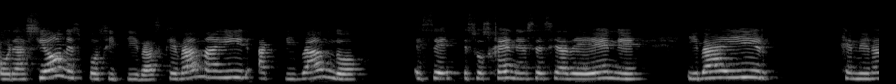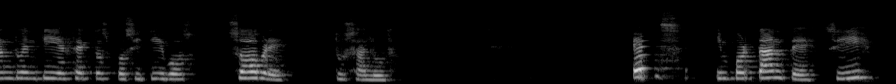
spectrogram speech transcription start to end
oraciones positivas que van a ir activando ese, esos genes, ese ADN y va a ir generando en ti efectos positivos sobre tu salud. Es importante, ¿sí?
